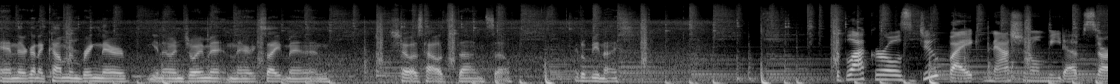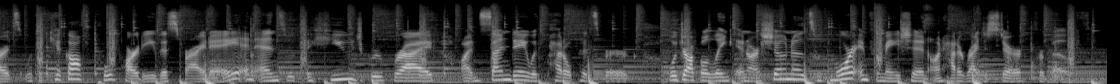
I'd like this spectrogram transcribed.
and they're going to come and bring their, you know, enjoyment and their excitement and show us how it's done. So it'll be nice. The Black Girls Do Bike National Meetup starts with a kickoff pool party this Friday and ends with a huge group ride on Sunday with Pedal Pittsburgh. We'll drop a link in our show notes with more information on how to register for both.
